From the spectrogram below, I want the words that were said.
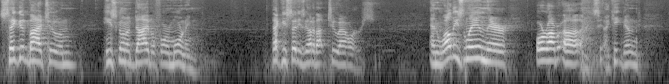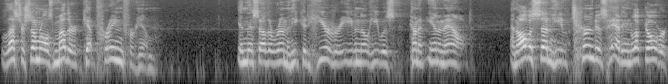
Say goodbye to him. He's going to die before morning. In fact, he said he's got about two hours. And while he's laying there, or uh, I keep getting, Lester Sumrall's mother kept praying for him in this other room, and he could hear her even though he was kind of in and out. And all of a sudden, he turned his head and looked over,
